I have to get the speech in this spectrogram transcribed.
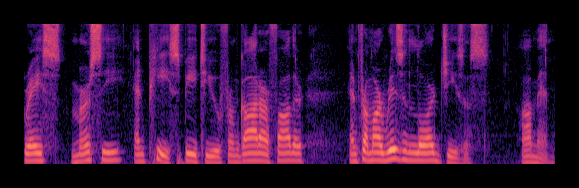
Grace, mercy, and peace be to you from God our Father and from our risen Lord Jesus. Amen.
